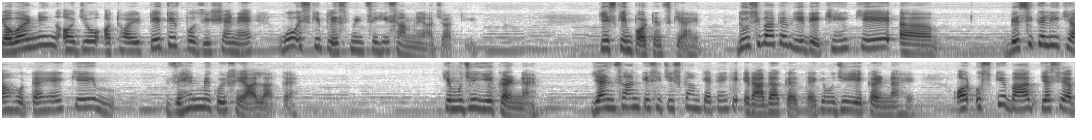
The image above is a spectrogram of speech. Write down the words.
گورننگ اور جو اتھارٹیٹیو پوزیشن ہے وہ اس کی پلیسمنٹ سے ہی سامنے آ جاتی ہے. کہ اس کی امپورٹنس کیا ہے؟ دوسری بات اب یہ دیکھیں کہ بیسیکلی کیا ہوتا ہے کہ ذہن میں کوئی خیال آتا ہے؟ کہ مجھے یہ کرنا ہے۔ یا انسان کسی چیز کا ہم کہتے ہیں کہ ارادہ کرتا ہے کہ مجھے یہ کرنا ہے۔ اور اس کے بعد جیسے اب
